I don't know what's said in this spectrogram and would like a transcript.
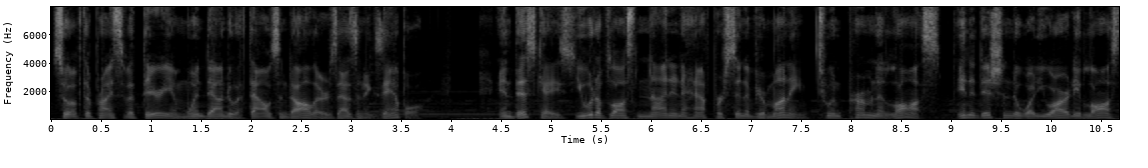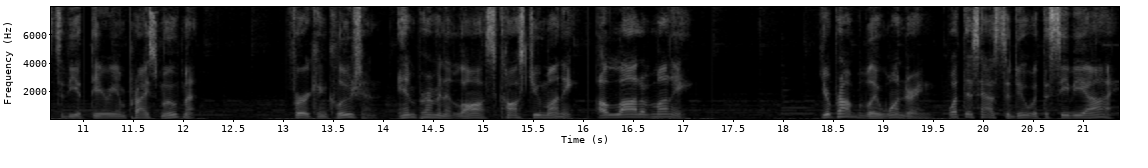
So if the price of Ethereum went down to $1,000 as an example, in this case, you would have lost 9.5% of your money to impermanent loss, in addition to what you already lost to the Ethereum price movement. For a conclusion, impermanent loss cost you money, a lot of money. You're probably wondering what this has to do with the CVI.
